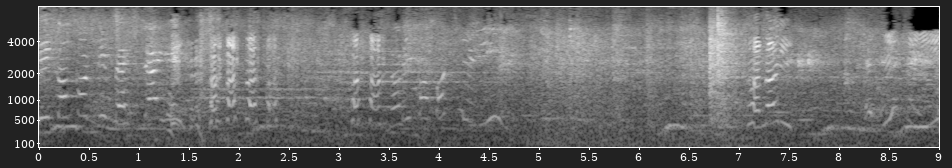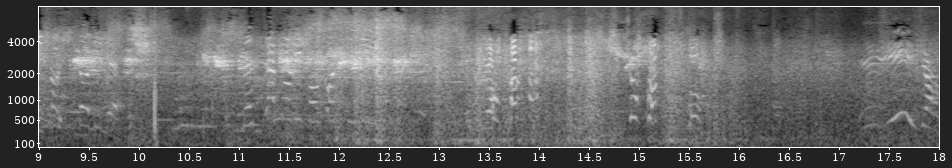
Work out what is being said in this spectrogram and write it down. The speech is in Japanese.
り心地めっちゃいい。乗り心地いい。かなりえ、いい。の一人でめっちゃ乗り心地いい。ちょっとえ、い。いじゃん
